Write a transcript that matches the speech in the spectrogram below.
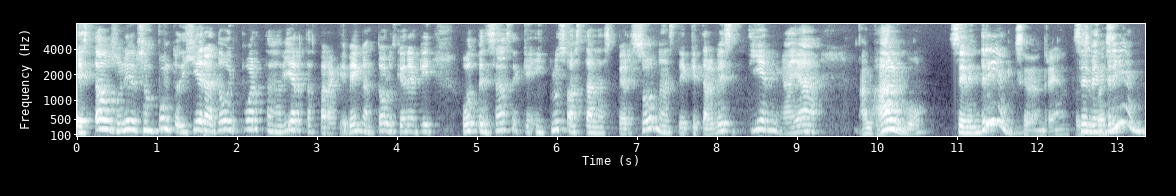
Estados Unidos a un punto dijera, doy puertas abiertas para que vengan todos los que vienen aquí, vos pensás de que incluso hasta las personas de que tal vez tienen allá algo, se vendrían. Se vendrían. Se vendrían.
